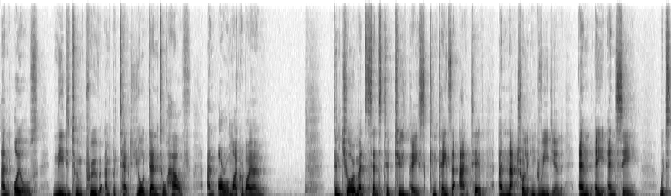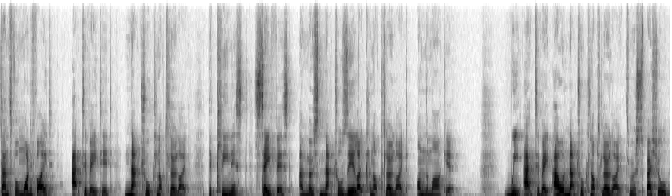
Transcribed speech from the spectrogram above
and oils needed to improve and protect your dental health and oral microbiome. Denturamed Sensitive Toothpaste contains the active and natural ingredient MANC, which stands for Modified Activated Natural Clinoptilolite, the cleanest, safest and most natural zeolite clinoptilolite on the market. We activate our natural clinoptilolite through a special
